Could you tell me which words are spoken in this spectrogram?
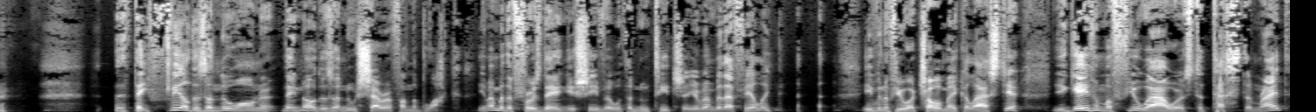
they feel there's a new owner. They know there's a new sheriff on the block. You remember the first day in yeshiva with a new teacher? You remember that feeling? Even if you were a troublemaker last year, you gave him a few hours to test him, right?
